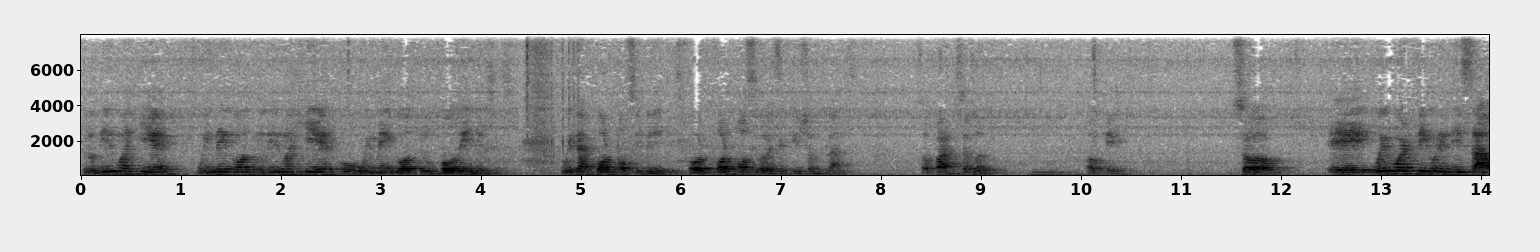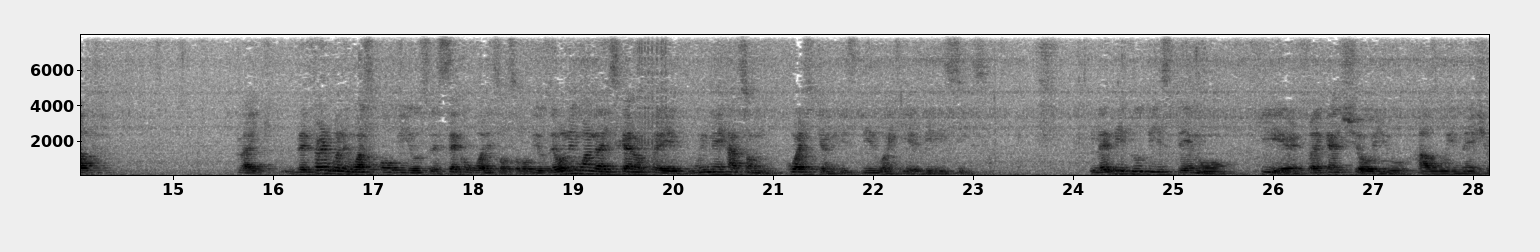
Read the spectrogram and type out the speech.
through this one here, we may go through this one here, or we may go through both indexes. We have four possibilities, four, four possible execution plans. So far, so good? Okay. So, uh, we were figuring this out, like, the first one was obvious, the second one is also obvious. The only one that is kind of, uh, we may have some question is this one here, BB6. Let me do this demo here so I can show you how we measure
